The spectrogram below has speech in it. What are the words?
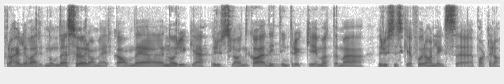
fra hele verden, om det er Sør-Amerika, om det er Norge, Russland. Hva er ditt inntrykk i møte med russiske forhandlingspartnere?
